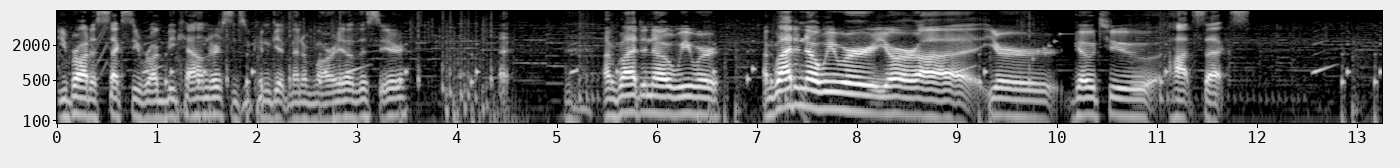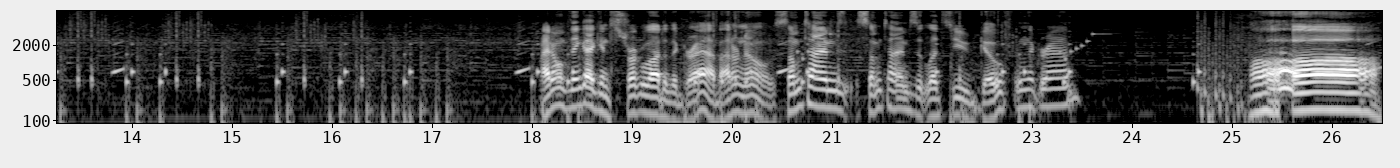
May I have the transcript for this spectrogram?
You brought a sexy rugby calendar since you couldn't get of Mario this year. I'm glad to know we were I'm glad to know we were your uh, your go-to hot sex. I don't think I can struggle out of the grab. I don't know. Sometimes sometimes it lets you go from the grab. Oh.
